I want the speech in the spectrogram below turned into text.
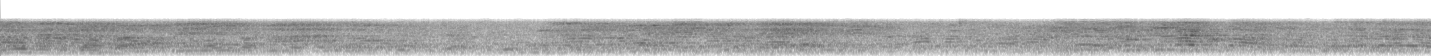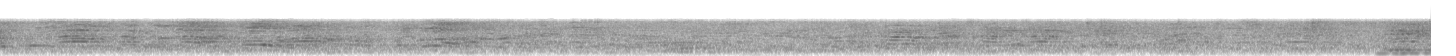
見せてください。Thank mm -hmm. you.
